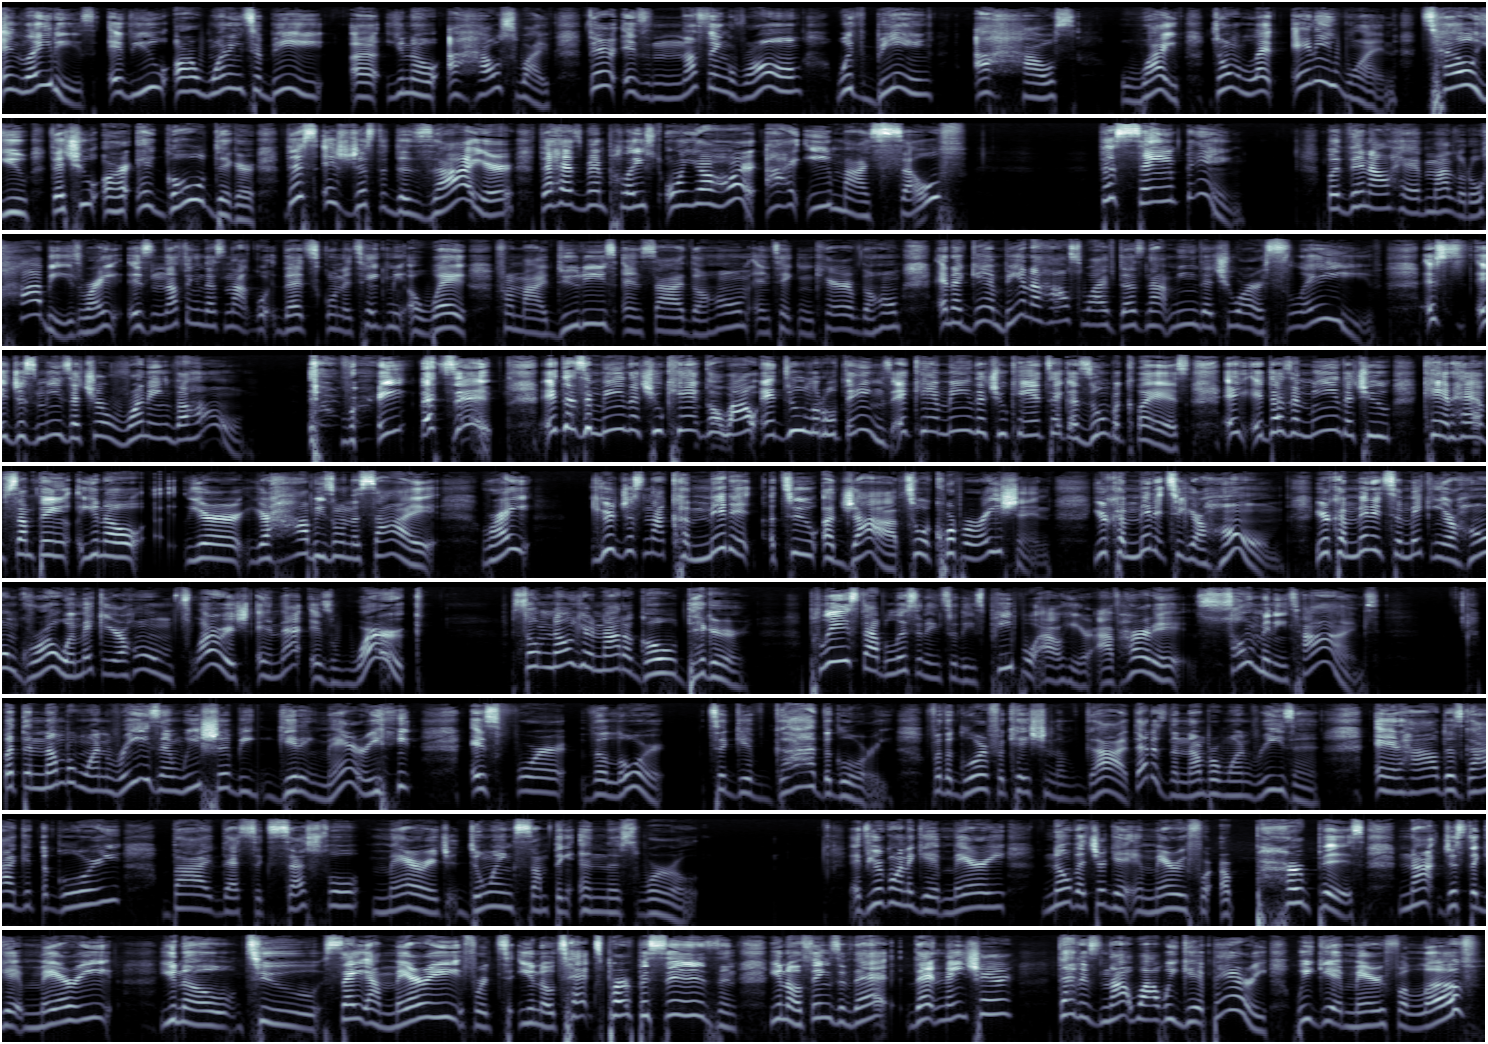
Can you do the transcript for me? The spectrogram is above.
And ladies, if you are wanting to be a, you know, a housewife, there is nothing wrong with being a housewife wife. Don't let anyone tell you that you are a gold digger. This is just a desire that has been placed on your heart, i.e., myself. The same thing. But then I'll have my little hobbies, right? It's nothing that's not go- that's going to take me away from my duties inside the home and taking care of the home. And again, being a housewife does not mean that you are a slave. It's it just means that you're running the home. right? That's it. It doesn't mean that you can't go out and do little things. It can't mean that you can't take a Zumba class. It, it doesn't mean that you can't have something, you know, your your hobbies on the side, right? You're just not committed to a job, to a corporation. You're committed to your home. You're committed to making your home grow and making your home flourish, and that is work. So no, you're not a gold digger. Please stop listening to these people out here. I've heard it so many times. But the number one reason we should be getting married is for the Lord to give God the glory, for the glorification of God. That is the number one reason. And how does God get the glory? By that successful marriage doing something in this world. If you're going to get married, know that you're getting married for a purpose, not just to get married, you know, to say I'm married for, t- you know, tax purposes and, you know, things of that, that nature. That is not why we get married. We get married for love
